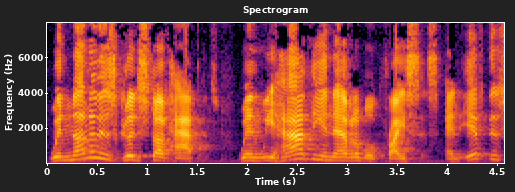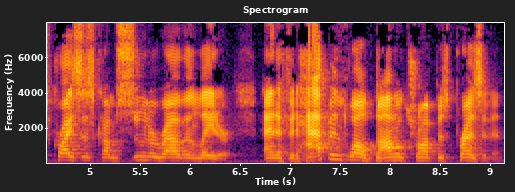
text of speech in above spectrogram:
When none of this good stuff happens, when we have the inevitable crisis, and if this crisis comes sooner rather than later, and if it happens while Donald Trump is president,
